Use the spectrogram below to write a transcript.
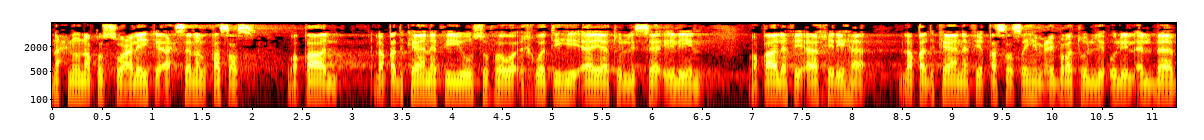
نحن نقص عليك أحسن القصص وقال لقد كان في يوسف وإخوته آيات للسائلين وقال في آخرها لقد كان في قصصهم عبرة لأولي الألباب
